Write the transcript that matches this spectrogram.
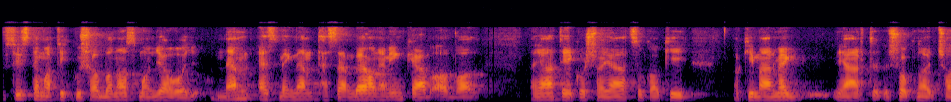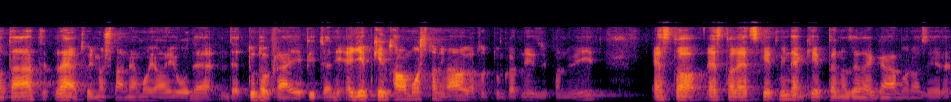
szisztematikusabban azt mondja, hogy nem, ezt még nem teszem be, hanem inkább avval a játékossal játszok, aki, aki már megjárt sok nagy csatát, lehet, hogy most már nem olyan jó, de, de tudok ráépíteni. Egyébként, ha a mostani válogatottunkat nézzük a nőit, ezt a, ezt a leckét mindenképpen az Ele Gábor azért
